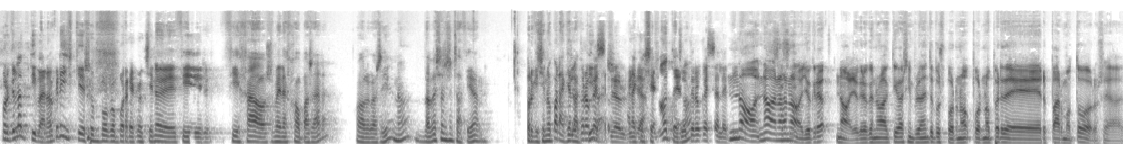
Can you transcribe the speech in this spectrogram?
¿Por qué lo activa? ¿No creéis que es un poco por recochino de decir, fijaos, me he dejado pasar? O algo así, ¿no? Dame esa sensación. Porque si no, ¿para qué lo Yo creo que activas? se le olvida. Para que se note, Yo ¿no? creo que se le pide. No, no, no, Sí, sí. no. Yo creo, no, yo creo que no lo activa simplemente pues por no, por no perder par motor. O sea,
